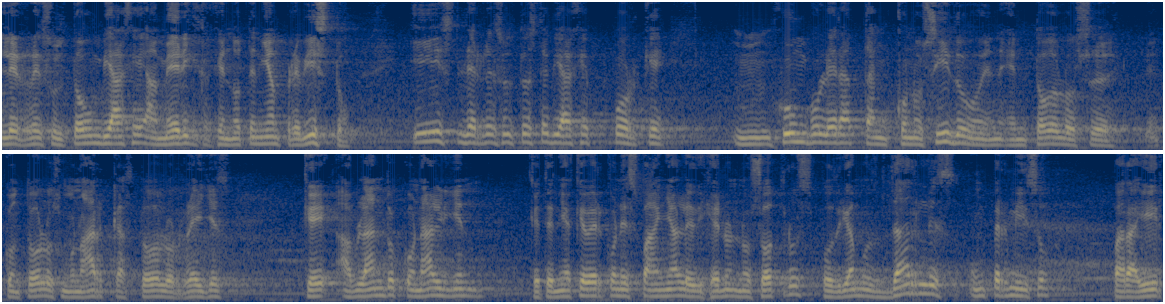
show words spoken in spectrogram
les resultó un viaje a América que no tenían previsto. Y les resultó este viaje porque mm, Humboldt era tan conocido en, todos los, eh, con todos los monarcas, todos los reyes, que hablando con alguien que tenía que ver con España, le dijeron nosotros podríamos darles un permiso para ir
